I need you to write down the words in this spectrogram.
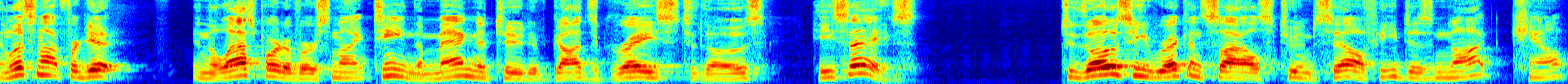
And let's not forget in the last part of verse 19 the magnitude of God's grace to those he saves. To those he reconciles to himself, he does not count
